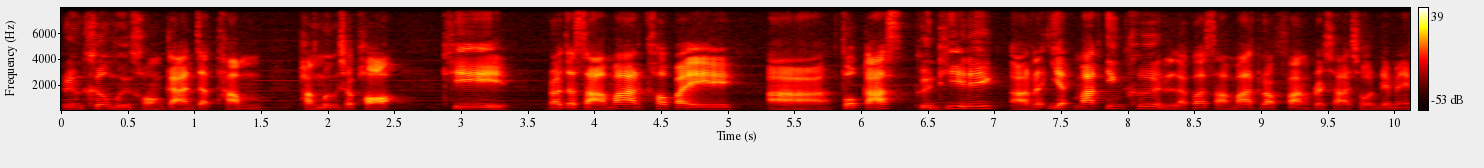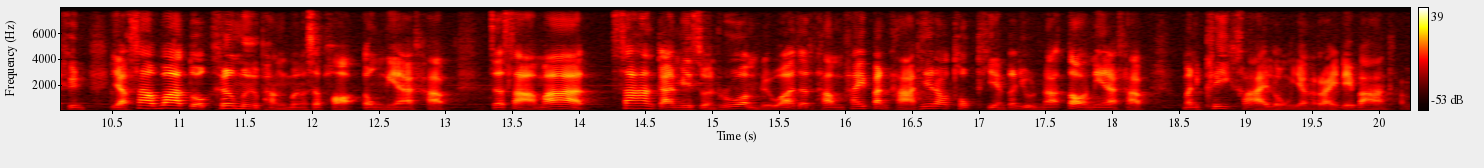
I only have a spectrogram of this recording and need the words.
เรื่องเครื่องมือของการจัดทำผังเมืองเฉพาะที่เราจะสามารถเข้าไปโฟกัสพื้นที่ได้ละเอียดมากยิ่งขึ้น แล้วก็สามารถรับฟังประชาชนได้มากขึ้น อยากทราบว่าตัวเครื่องมือผังเมืองเฉพาะตรงนี้ครับ จะสามารถสร้างการมีส่วนร่วม หรือว่าจะทำให้ปัญหาที่เราถกเถียงกันอยู่ณตอนนี้ครับ มันคลี่คลายลงอย่างไรได้บ้างครับ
